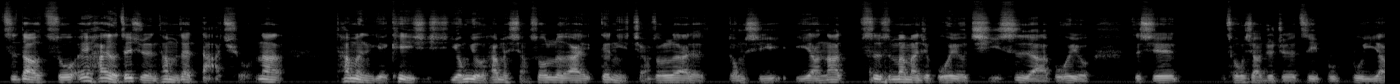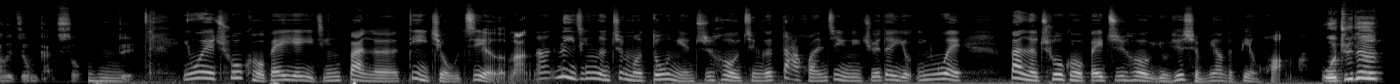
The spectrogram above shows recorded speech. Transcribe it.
知道说，哎，还有这群人他们在打球，那。他们也可以拥有他们享受热爱，跟你享受热爱的东西一样，那是不是慢慢就不会有歧视啊？不会有这些从小就觉得自己不不一样的这种感受？嗯，对。因为出口杯也已经办了第九届了嘛，那历经了这么多年之后，整个大环境，你觉得有因为办了出口杯之后有些什么样的变化吗？我觉得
